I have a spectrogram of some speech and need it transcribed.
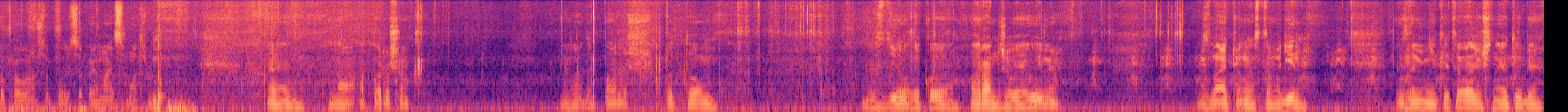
Попробуем, что получится поймать, смотрим. Э, на опарыша. Надо опарыш. Потом сделал такое оранжевое вымя. Знаете, у нас там один знаменитый товарищ на ютубе,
